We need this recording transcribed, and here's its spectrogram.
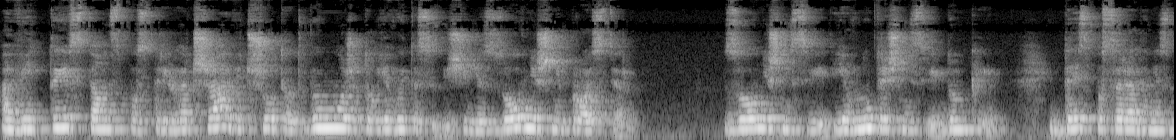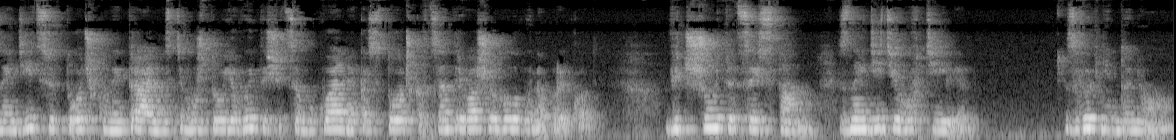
а війти в стан спостерігача, відчути, от ви можете уявити собі, що є зовнішній простір, зовнішній світ, є внутрішній світ, думки. Десь посередині знайдіть цю точку нейтральності. Можете уявити, що це буквально якась точка в центрі вашої голови, наприклад. Відчуйте цей стан, знайдіть його в тілі, звикніть до нього.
